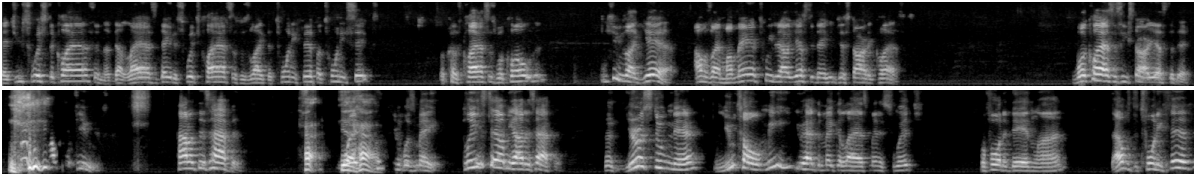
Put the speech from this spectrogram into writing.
that you switched the class and the, the last day to switch classes was like the 25th or 26th because classes were closing? And she was like, Yeah. I was like, My man tweeted out yesterday he just started classes. What classes he start yesterday? I'm confused. How did this happen? How, yeah, What how? was made? Please tell me how this happened. You're a student there. You told me you had to make a last minute switch before the deadline. That was the 25th.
